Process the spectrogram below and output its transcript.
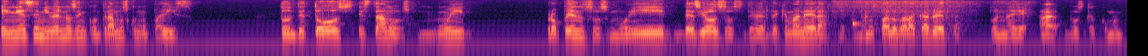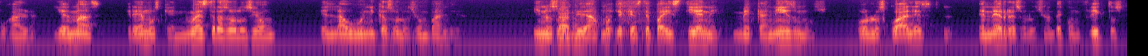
En ese nivel nos encontramos como país, donde todos estamos muy propensos, muy deseosos de ver de qué manera le ponemos palos a la carreta, pues nadie ah, busca cómo empujarla. Y es más, creemos que nuestra solución es la única solución válida. Y nos olvidamos de que este país tiene mecanismos por los cuales tener resolución de conflictos,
